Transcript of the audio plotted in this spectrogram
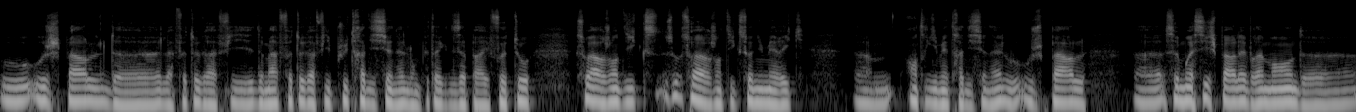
où, je parle de la photographie, de ma photographie plus traditionnelle, donc peut-être avec des appareils photo, soit argentiques, soit, argentique, soit numériques, entre guillemets traditionnels, où je parle euh, ce mois-ci, je parlais vraiment de,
